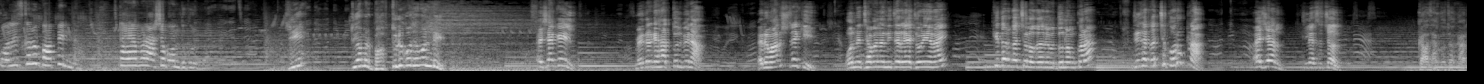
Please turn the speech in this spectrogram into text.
কলেজ কারও বাপের না তাই আমার আশা বন্ধ করবা। কি? তুই আমার বাপ তুলে কথা বললি? এই শাকিল মেয়েদেরকে হাত তুলবি না। এটা মানুষ নাকি অন্যের ঝামেলা নিজের গায়ে জড়িয়ে নাই কি দরকার ছিল তাদের নামে দুনাম করা? যে যা করছে করুক না। এই চল ক্লাসে চল। গাধা কোথাকার।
